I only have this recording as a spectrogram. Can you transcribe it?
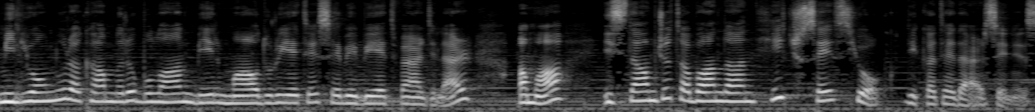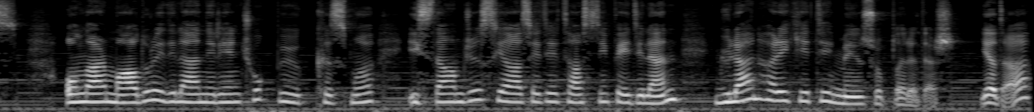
milyonlu rakamları bulan bir mağduriyete sebebiyet verdiler ama İslamcı tabandan hiç ses yok dikkat ederseniz. Onlar mağdur edilenlerin çok büyük kısmı İslamcı siyasete tasnif edilen Gülen Hareketi mensuplarıdır ya da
